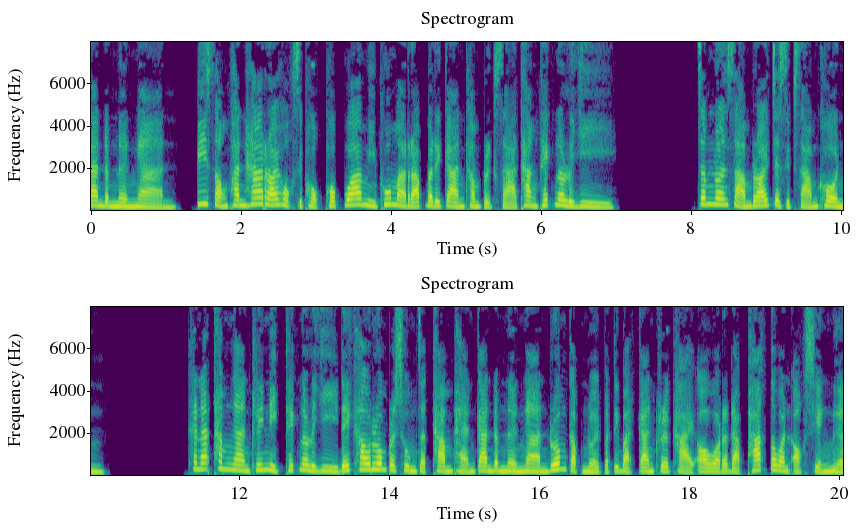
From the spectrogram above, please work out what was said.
การดำเนินงานปี 2566 พบว่ามีผู้มารับบริการคำปรึกษาทางเทคโนโลยี จำนวน 373 คน คณะทำงานคลินิกเทคโนโลยีได้เข้าร่วมประชุมจัดทำแผนการดำเนินงานร่วมกับหน่วยปฏิบัติการเครือข่ายอวระดับภาคตะวันออกเฉียงเหนือ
